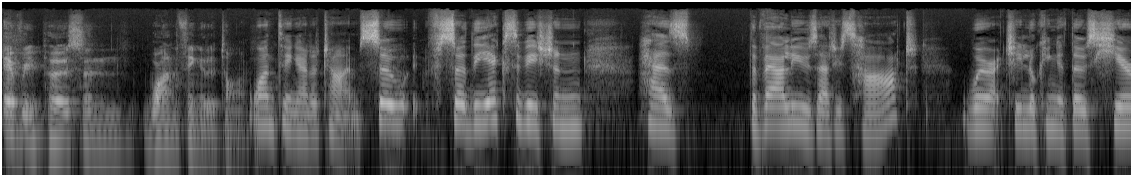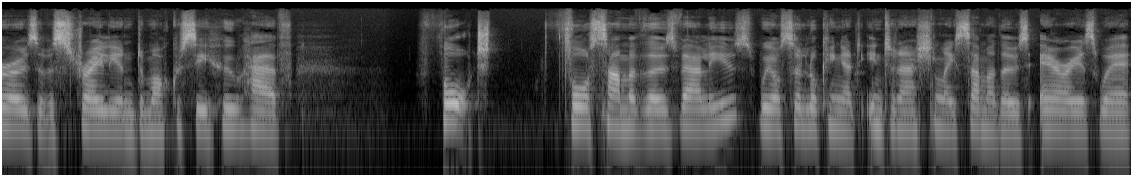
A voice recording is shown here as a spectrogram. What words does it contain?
every person, one thing at a time. One thing at a time. So, yeah. so the exhibition has the values at its heart. We're actually looking at those heroes of Australian democracy who have fought for some of those values. We're also looking at internationally some of those areas where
